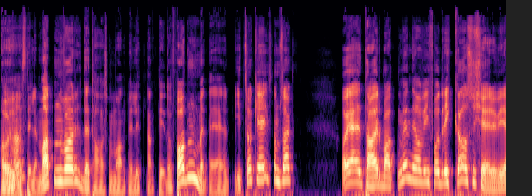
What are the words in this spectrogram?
og vi bestiller maten vår. Det tar som vanlig litt lang tid å få den, men det it's ok, som sagt. Og jeg tar maten min, og vi får drikke, og så kjører vi.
